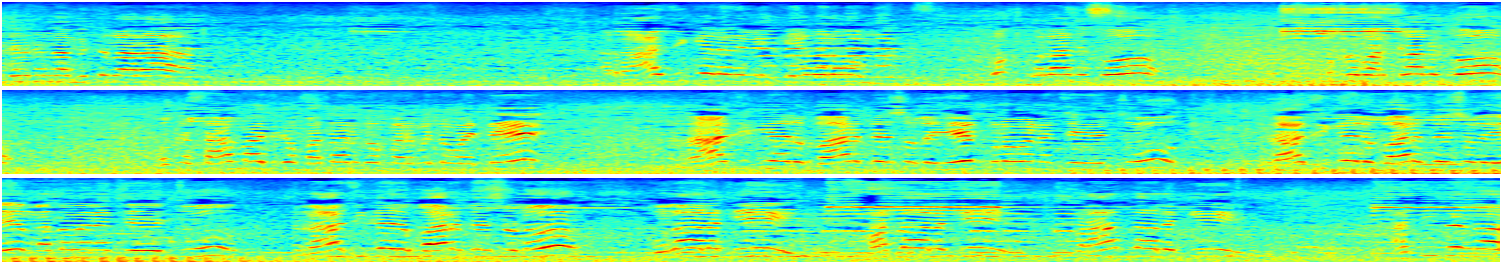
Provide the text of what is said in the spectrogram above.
అదేవిధంగా మిత్రులారా రాజకీయాలు అనేవి కేవలం ఒక కులానికో ఒక వర్గానికో ఒక సామాజిక మతానికో పరిమితం అయితే రాజకీయాలు భారతదేశంలో ఏ కులమైనా చేయొచ్చు రాజకీయాలు భారతదేశంలో ఏ మతమైనా చేయొచ్చు రాజకీయాలు భారతదేశంలో కులాలకి మతాలకి ప్రాంతాలకి అతీతంగా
